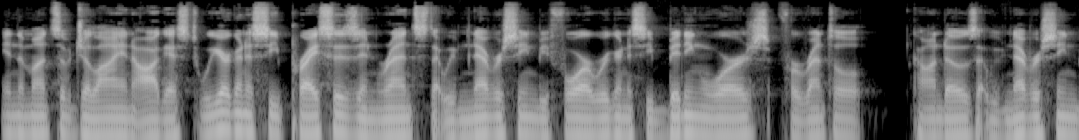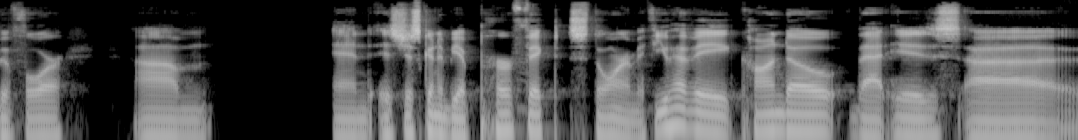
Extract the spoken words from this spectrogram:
In the months of July and August, we are going to see prices and rents that we've never seen before. We're going to see bidding wars for rental condos that we've never seen before. Um, and it's just going to be a perfect storm. If you have a condo that is uh,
